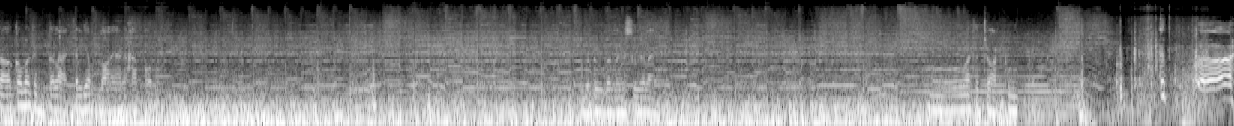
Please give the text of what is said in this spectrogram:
เราก็มาถึงตลาดกันเรียบร้อยแล้วนะครับผมมาดูกันเลยซื้ออะไรโอ้ว่าจะจอดตรงอึ๊บเอ้ย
